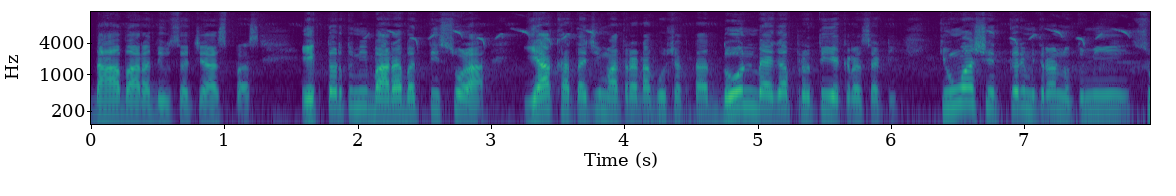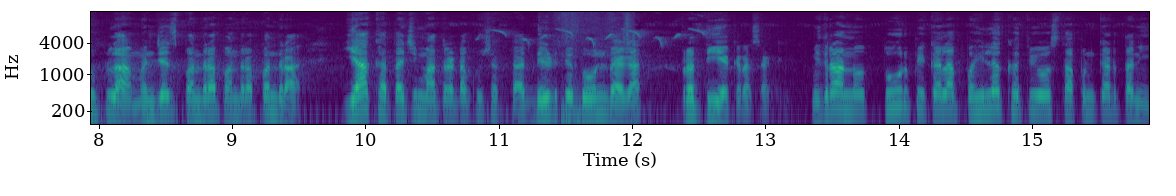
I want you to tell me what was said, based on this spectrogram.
दहा बारा दिवसाच्या आसपास. एकतर तुम्ही बारा बत्तीस सोळा या खताची मात्रा टाकू शकता. दोन बॅगा प्रति एकरासाठी. किंवा शेतकरी मित्रांनो तुम्ही सुपला म्हणजेच पंधरा पंधरा पंधरा या खताची मात्रा टाकू शकता. दीड ते दोन बॅगा प्रति एकरासाठी. मित्रांनो तूर पिकाला पहिलं खत व्यवस्थापन करताना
